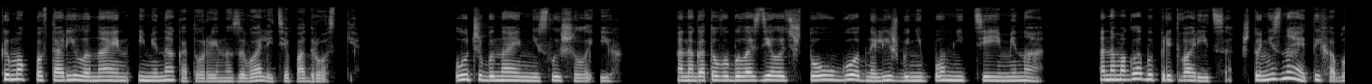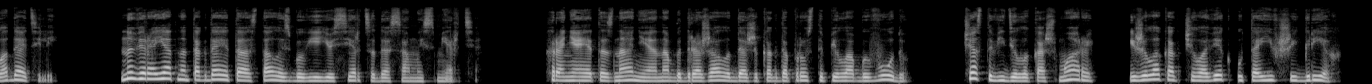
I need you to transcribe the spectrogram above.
Кымок повторила Найн имена, которые называли те подростки. Лучше бы Найн не слышала их. Она готова была сделать что угодно, лишь бы не помнить те имена она могла бы притвориться, что не знает их обладателей. Но, вероятно, тогда это осталось бы в ее сердце до самой смерти. Храня это знание, она бы дрожала даже когда просто пила бы воду, часто видела кошмары и жила как человек, утаивший грех,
